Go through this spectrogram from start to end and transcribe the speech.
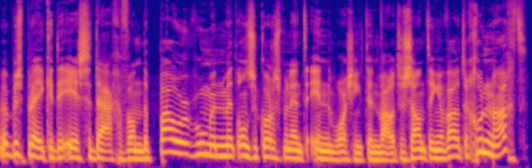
We bespreken de eerste dagen van de Power Woman... met onze correspondent in Washington, Wouter Zantingen. Wouter, goedenacht.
